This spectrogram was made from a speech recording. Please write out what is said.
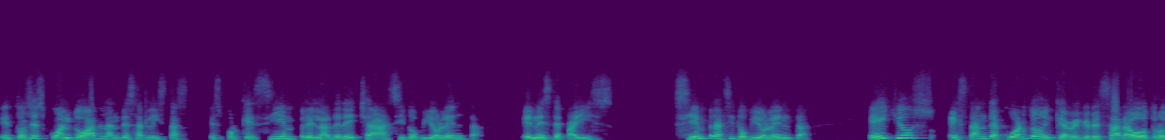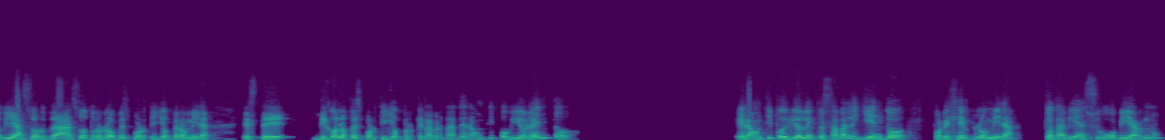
entonces, cuando hablan de esas listas, es porque siempre la derecha ha sido violenta en este país. Siempre ha sido violenta. Ellos están de acuerdo en que regresara otro Díaz Ordaz, otro López Portillo, pero mira, este, digo López Portillo porque la verdad era un tipo violento. Era un tipo violento. Estaba leyendo, por ejemplo, mira, todavía en su gobierno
